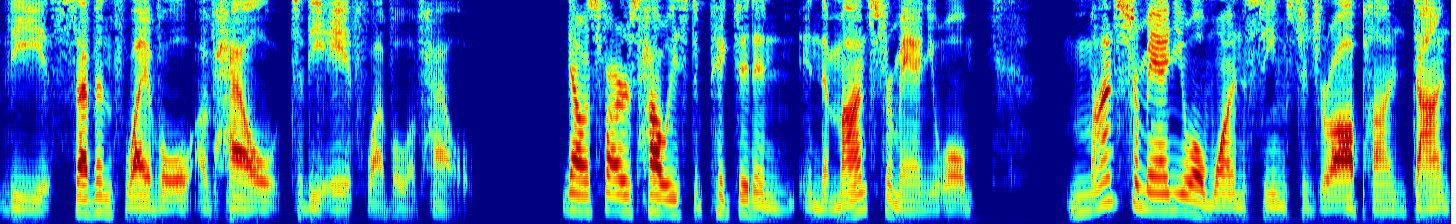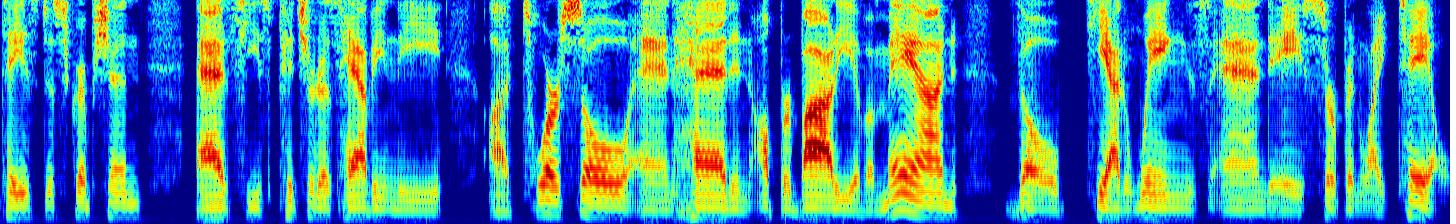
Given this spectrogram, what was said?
the seventh level of hell to the eighth level of hell. Now, as far as how he's depicted in, in the Monster Manual, Monster Manual 1 seems to draw upon Dante's description, as he's pictured as having the uh, torso and head and upper body of a man, though he had wings and a serpent like tail.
